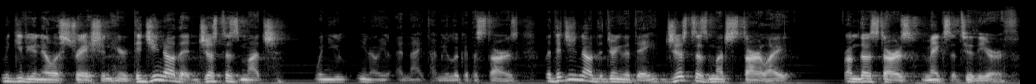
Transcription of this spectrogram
Let me give you an illustration here. Did you know that just as much when you, you know, at nighttime you look at the stars, but did you know that during the day, just as much starlight from those stars makes it to the earth?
